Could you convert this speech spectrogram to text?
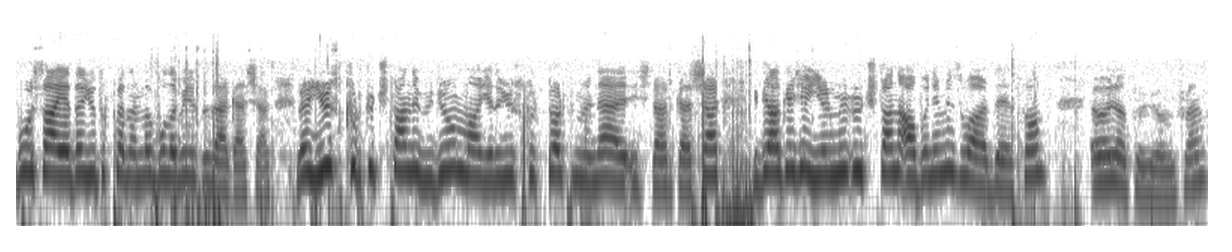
Bu sayede YouTube kanalımı bulabilirsiniz arkadaşlar. Ve 143 tane videom var ya da 144 mü ne işte arkadaşlar. Bir de arkadaşlar 23 tane abonemiz vardı en son. Öyle hatırlıyorum şu an.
